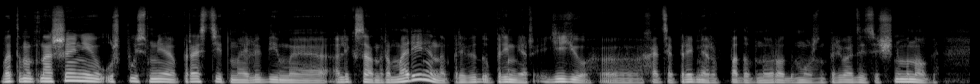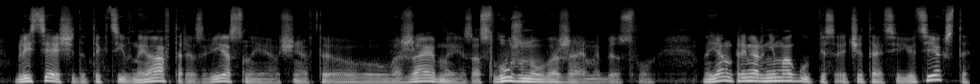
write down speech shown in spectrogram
в этом отношении уж пусть мне простит моя любимая Александра Маринина, приведу пример ее, э, хотя примеров подобного рода можно приводить очень много. Блестящий детективный автор, известный, очень уважаемый, заслуженно уважаемый, безусловно. Но я, например, не могу писать, читать ее тексты,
